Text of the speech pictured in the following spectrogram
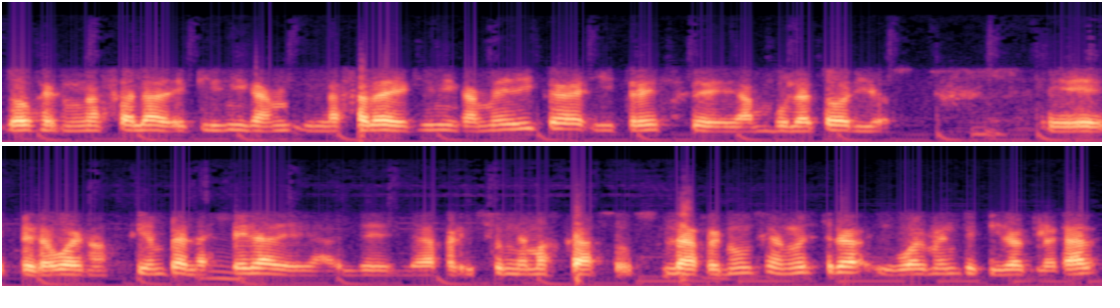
dos en una sala de clínica, en la sala de clínica médica y tres eh, ambulatorios. Eh, pero bueno, siempre a la mm. espera de, la aparición de más casos. La renuncia nuestra, igualmente quiero aclarar,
